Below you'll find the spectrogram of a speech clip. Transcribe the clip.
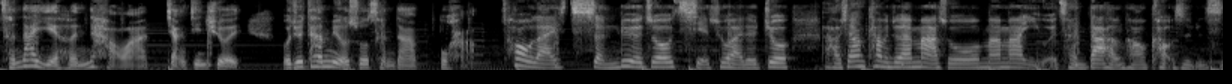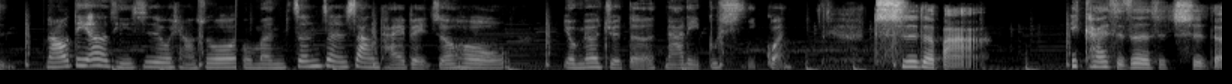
成大也很好啊讲进去而已。我觉得他没有说成大不好。后来省略之后写出来的，就好像他们就在骂说，妈妈以为成大很好考是不是？然后第二题是，我想说，我们真正上台北之后，有没有觉得哪里不习惯？吃的吧，一开始真的是吃的。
